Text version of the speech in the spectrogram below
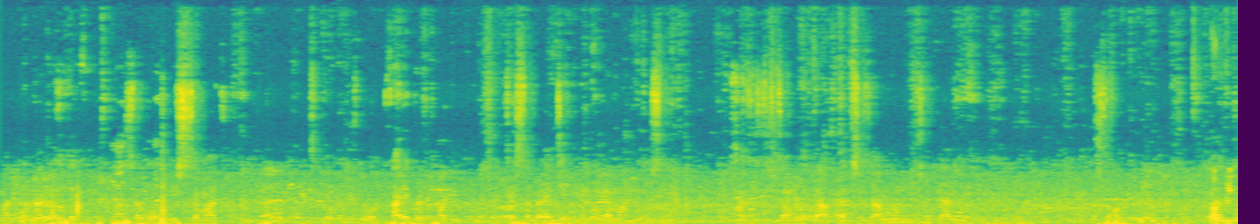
माता सर्व ओबीसी समाज व कार्यकर्ते त्यांच्या सगळ्याच्या विनंतीला मान देऊन सगळं माझं जे चालू होतं अकरा दिवसाच्या आंदोलनासाठी आज असं वाटतं परंतु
